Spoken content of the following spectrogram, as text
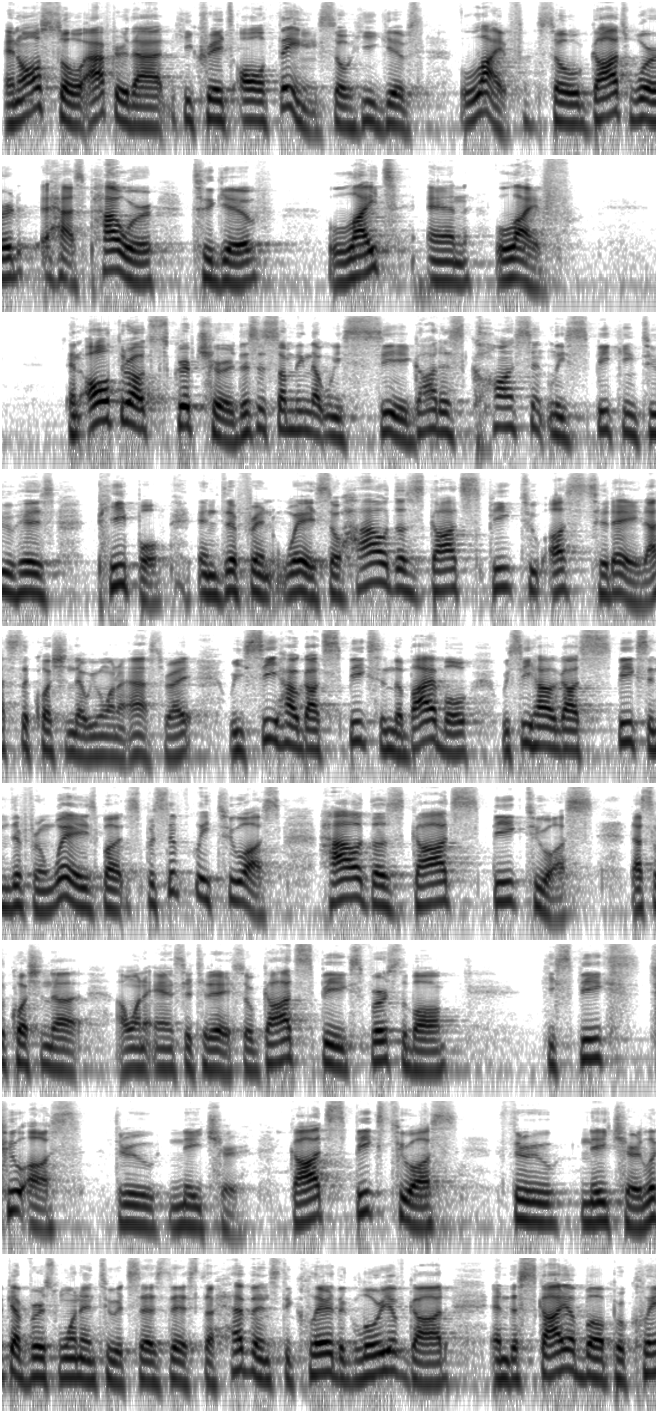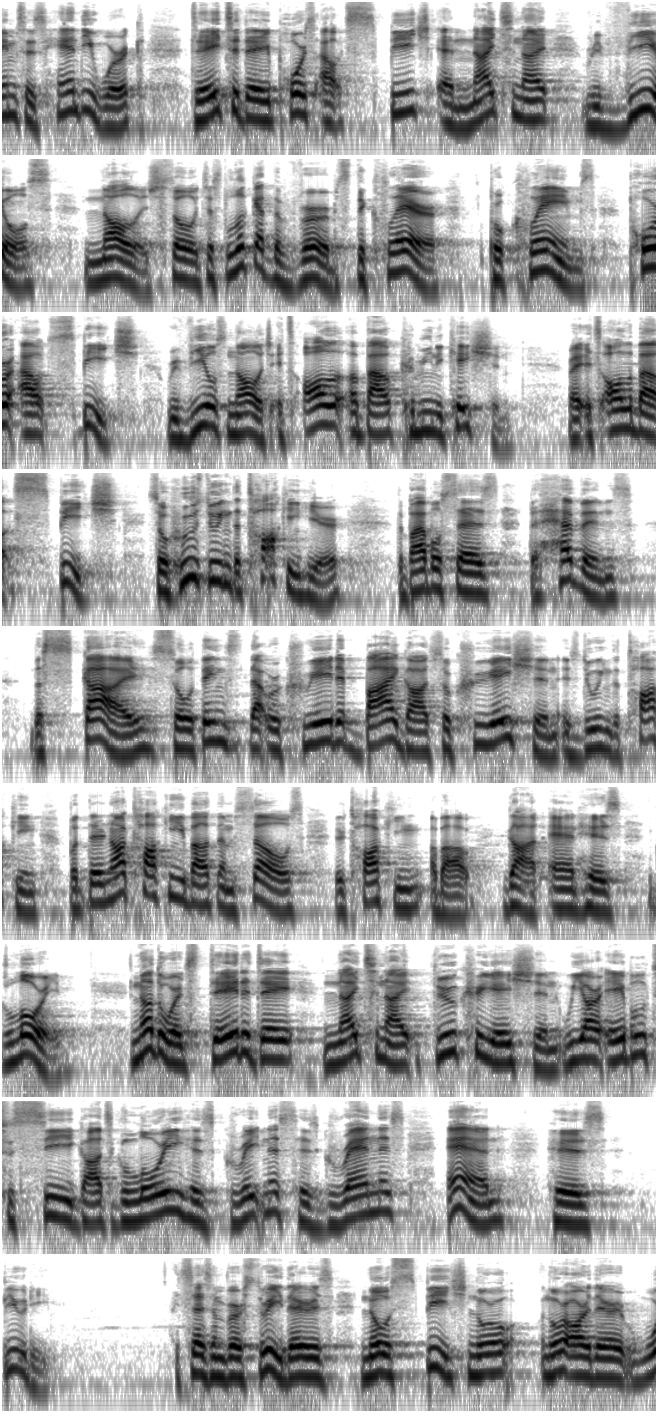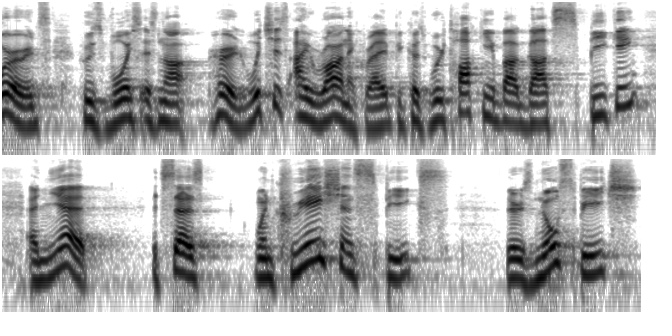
And also, after that, he creates all things. So he gives life. So God's word has power to give light and life. And all throughout Scripture, this is something that we see. God is constantly speaking to his people in different ways. So, how does God speak to us today? That's the question that we want to ask, right? We see how God speaks in the Bible, we see how God speaks in different ways, but specifically to us, how does God speak to us? That's the question that I want to answer today. So, God speaks, first of all, He speaks to us through nature. God speaks to us through nature. Look at verse 1 and 2. It says this The heavens declare the glory of God, and the sky above proclaims his handiwork. Day to day pours out speech, and night to night reveals knowledge. So just look at the verbs declare, proclaims, pour out speech, reveals knowledge. It's all about communication, right? It's all about speech. So who's doing the talking here? The Bible says the heavens the sky, so things that were created by God, so creation is doing the talking, but they're not talking about themselves, they're talking about God and His glory. In other words, day to day, night to night, through creation, we are able to see God's glory, His greatness, His grandness, and His beauty. It says in verse 3 there is no speech, nor, nor are there words whose voice is not heard, which is ironic, right? Because we're talking about God speaking, and yet, it says, when creation speaks, there's no speech,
